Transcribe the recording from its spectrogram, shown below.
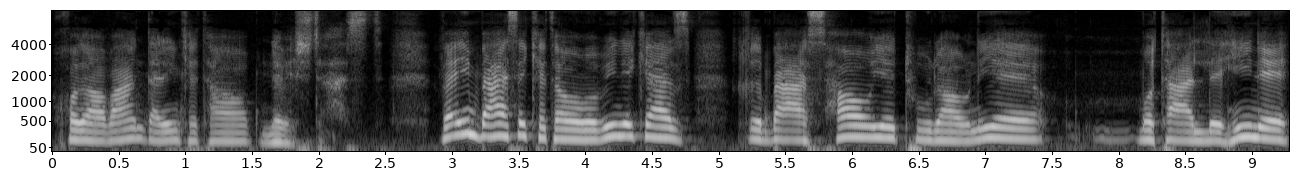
خداوند در این کتاب نوشته است. و این بحث کتاب مبین یکی از بحث های طولانی متعلهین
